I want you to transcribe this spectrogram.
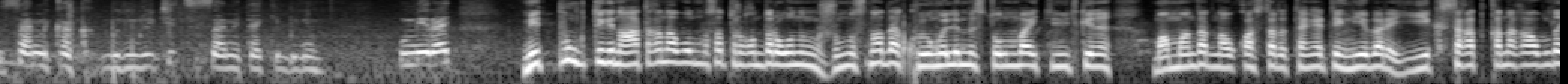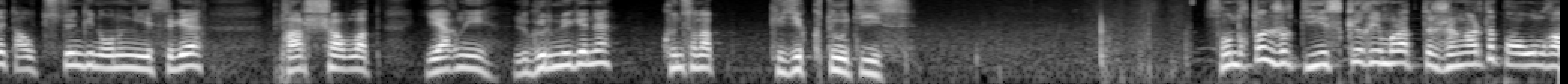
сами как будем лечиться, сами так и будем умирать. медпункт деген аты ғана болмаса тұрғындар оның жұмысына да көңіліміз толмайды. Өйткені мамандар науқастарды таңертең небәрі екі сағат қана қабылдайды ал түстен кейін оның есігі тарс жабылады яғни үлгермегені күн санап кезек күтуі тиіс. Сондықтан жұрт ескі ғимаратты жаңартып ауылға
